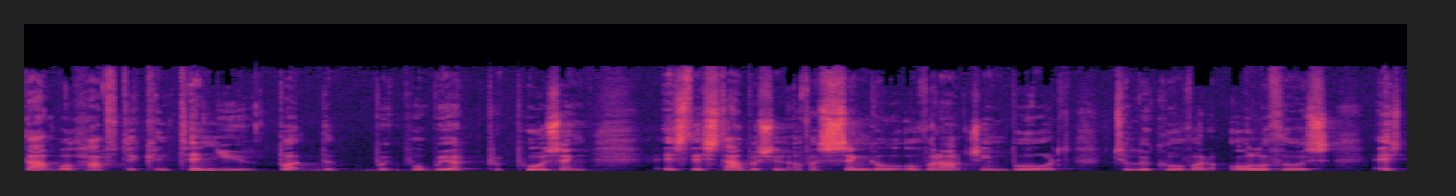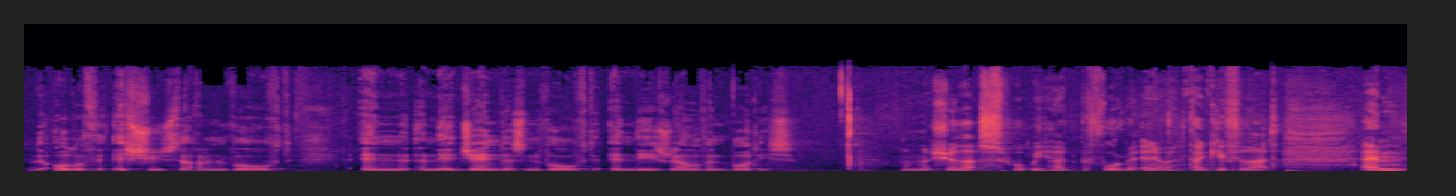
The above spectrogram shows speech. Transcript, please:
that will have to continue, but the, what we are proposing is the establishment of a single overarching board to look over all of those, all of the issues that are involved in, in the agendas involved in these relevant bodies. I'm not sure that's what we had before, but anyway, thank you for that. Um,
